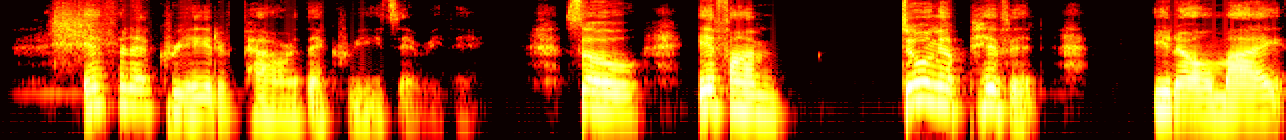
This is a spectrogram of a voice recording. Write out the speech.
Infinite creative power that creates everything. So, if I'm doing a pivot, you know, my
